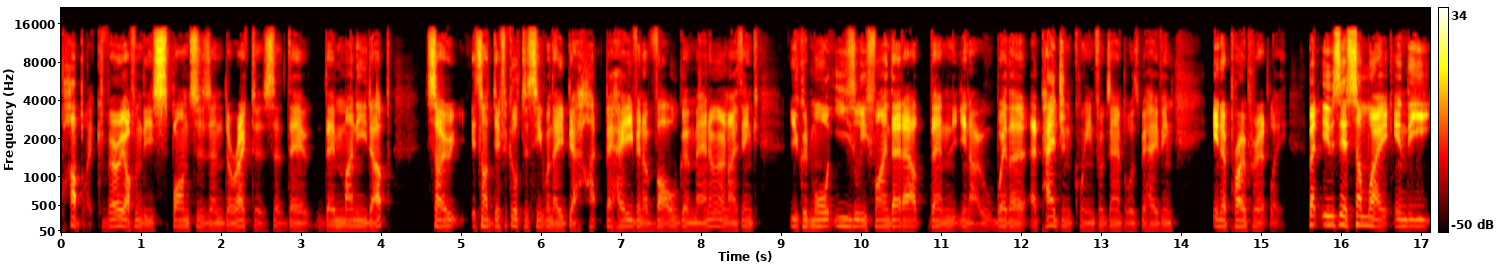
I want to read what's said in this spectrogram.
public. Very often, these sponsors and directors that they're they're moneyed up, so it's not difficult to see when they behave in a vulgar manner. And I think you could more easily find that out than you know whether a pageant queen, for example, is behaving inappropriately. But is there some way in the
